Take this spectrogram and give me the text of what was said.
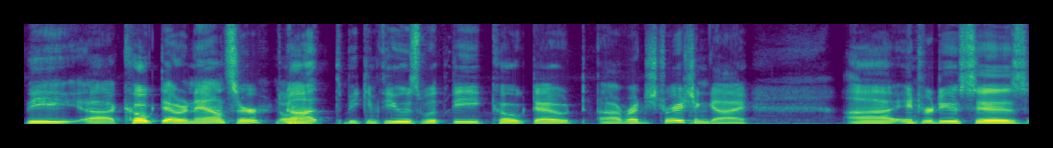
the uh, coked out announcer, not to be confused with the coked out uh, registration guy, uh, introduces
